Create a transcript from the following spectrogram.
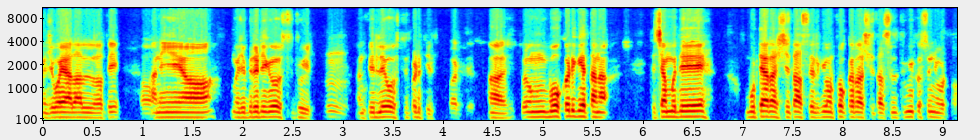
म्हणजे वयाला आलेलं हो. आणि म्हणजे ब्रिडिंग व्यवस्थित होईल. आणि पिल्ले व्यवस्थित पडतील. हा बोकड घेताना त्याच्यामध्ये बुट्या राशीत असेल किंवा टोकर राशीत असेल तुम्ही कसं निवडता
